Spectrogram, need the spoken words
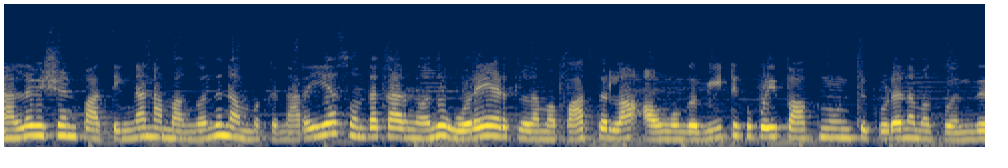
நல்ல விஷயம்னு பார்த்தீங்கன்னா நம்ம அங்கே வந்து நமக்கு நிறைய சொந்தக்காரங்க வந்து ஒரே இடத்துல நம்ம பார்த்துடலாம் அவங்கவுங்க வீட்டுக்கு போய் பார்க்கணுன்ட்டு கூட நமக்கு வந்து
